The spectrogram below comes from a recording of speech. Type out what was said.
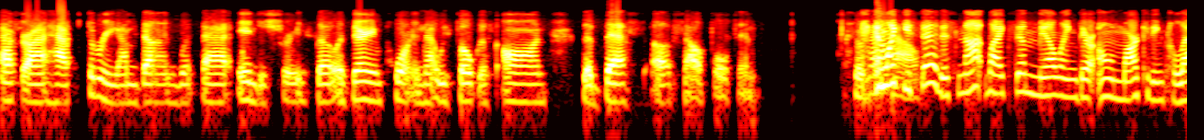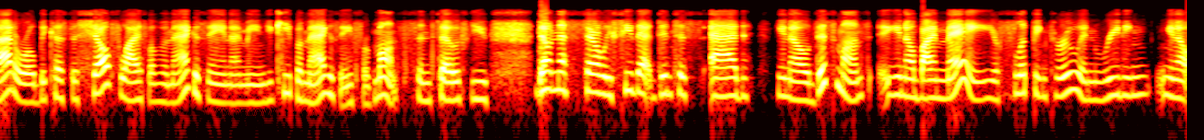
after I have three, I'm done with that industry. So it's very important that we focus on the best of South Fulton. So and like how, you said, it's not like them mailing their own marketing collateral because the shelf life of a magazine, I mean, you keep a magazine for months. And so if you don't necessarily see that dentist ad you know, this month, you know, by May, you're flipping through and reading, you know,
